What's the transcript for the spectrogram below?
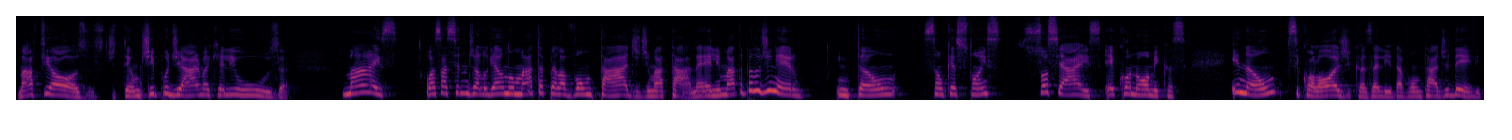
mafiosos, de ter um tipo de arma que ele usa. Mas o assassino de aluguel não mata pela vontade de matar, né? Ele mata pelo dinheiro. Então, são questões sociais, econômicas, e não psicológicas ali da vontade dele.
